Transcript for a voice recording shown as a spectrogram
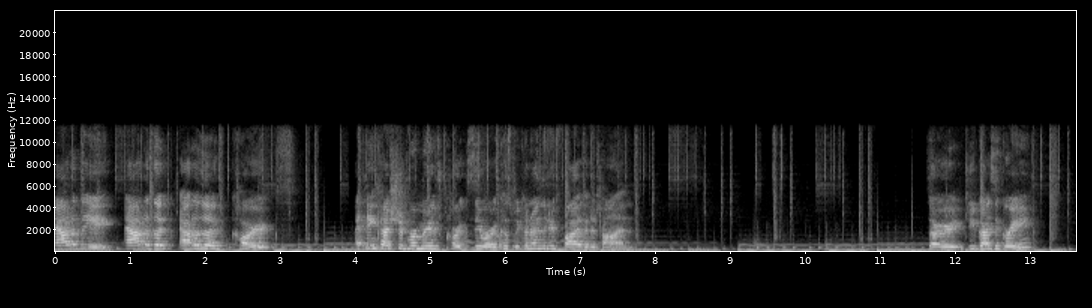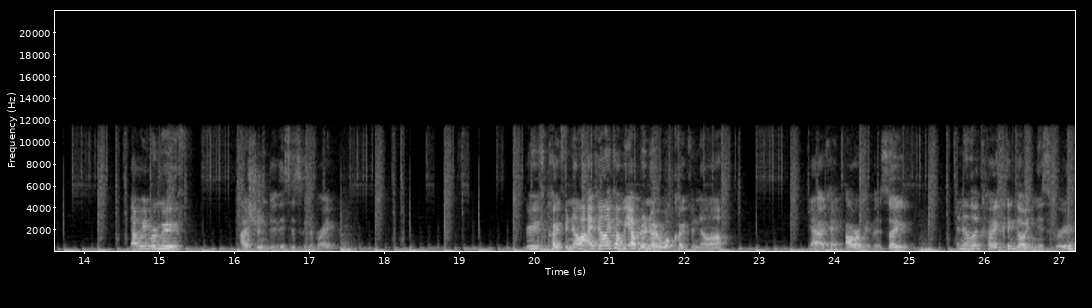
out of the out of the out of the Cokes, I think I should remove Coke Zero because we can only do five at a time. So do you guys agree? That we remove... I shouldn't do this, this is gonna break. Remove Coke Vanilla. I feel like I'll be able to know what Coke Vanilla. Yeah, okay, I'll remove it. So Vanilla Coke can go in this group.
